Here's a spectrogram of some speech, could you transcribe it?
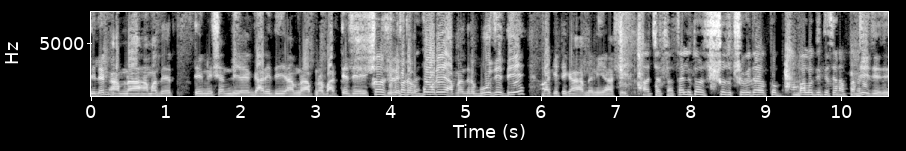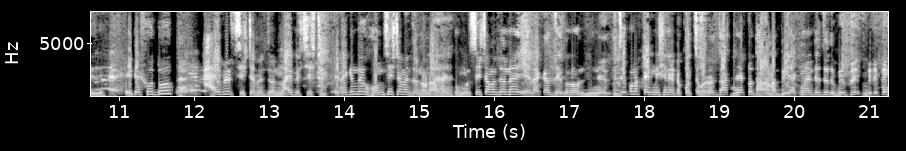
দিলেন। আমরা আমাদের টেকনিশিয়ান দিয়ে গাড়ি দিয়ে আমরা আপনার বাড়িতে যে। করে আপনাদের বুঝে দিয়ে বাকি টাকা আমরা নিয়ে আসি। আচ্ছা আচ্ছা। তাহলে তো সুযোগ সুবিধা খুব ভালো দিতেছেন আপনারা। জি জি জি জি। এটা শুধু হাইব্রিড সিস্টেমের জন্য। হাইব্রিড সিস্টেম এটা কিন্তু হোম সিস্টেমের জন্য না ভাই। হ্যাঁ। হোম সিস্টেমের জন্য এলাকার যেগুলো যে কোনো টেকনিশিয়ান এটা করতে পারবে। জাস্ট একটু ধারণা। দুই এক মিনিটে যদি ব্রিফিং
